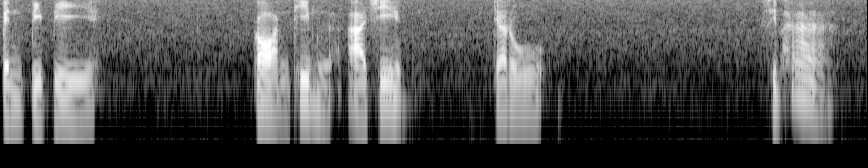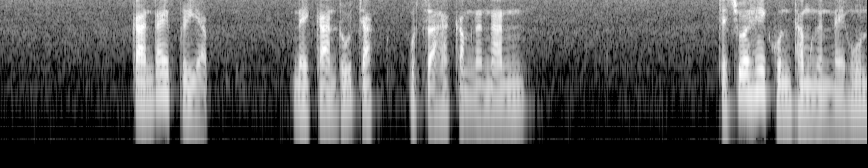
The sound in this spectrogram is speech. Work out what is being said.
เป็นปีๆ ก่อนที่มืออาชีพ จะรู้ 15. การได้เปรียบในการรู้จักอุตสาหกรรมนั้นๆ จะช่วยให้คุณทำเงินในหุ้น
